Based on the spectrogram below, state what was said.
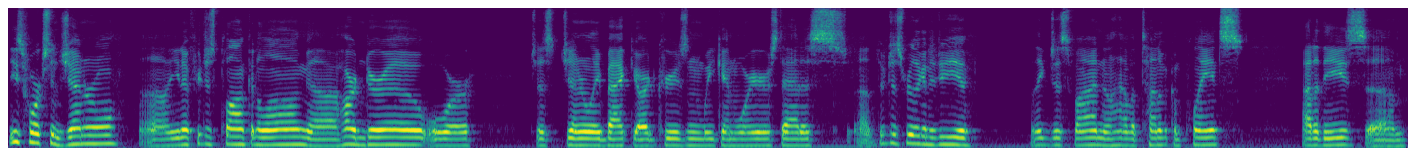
these forks in general, uh, you know, if you're just plonking along, uh, hard enduro or just generally backyard cruising, weekend warrior status. Uh, they're just really going to do you, I think, just fine. They'll have a ton of complaints out of these. Um,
